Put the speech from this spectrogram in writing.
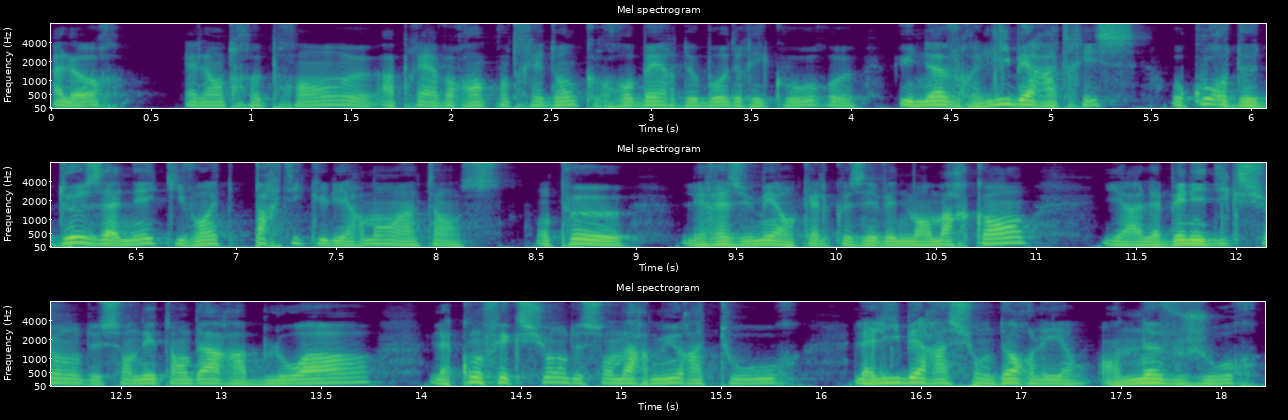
Alors, elle entreprend, euh, après avoir rencontré donc Robert de Baudricourt, une œuvre libératrice au cours de deux années qui vont être particulièrement intenses. On peut les résumer en quelques événements marquants. Il y a la bénédiction de son étendard à Blois, la confection de son armure à Tours, la libération d'Orléans en neuf jours.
